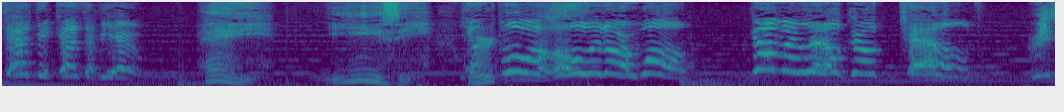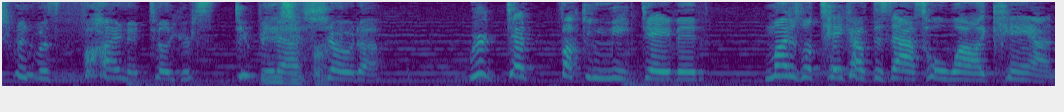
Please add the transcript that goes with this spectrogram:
dead because of you. Hey, easy. You We're... blew a hole in our wall. Got my little girl killed. Richmond was fine until your stupid Easy, ass showed up. We're dead fucking meat, David. Might as well take out this asshole while I can.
